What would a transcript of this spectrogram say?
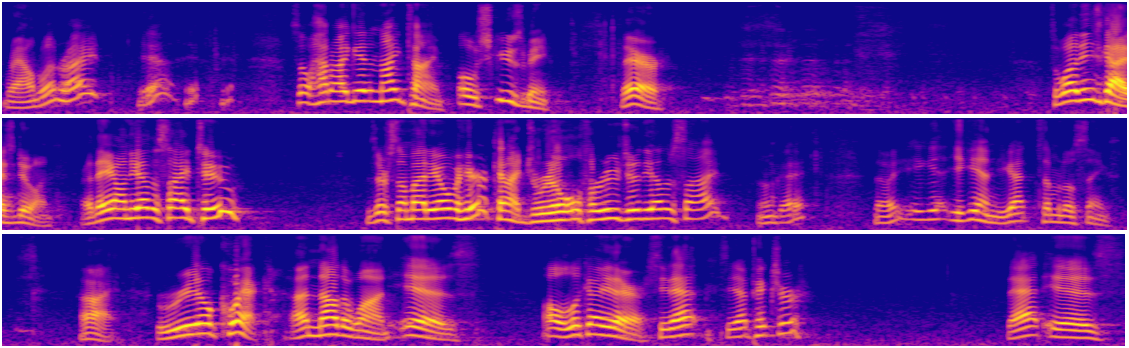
round one, right? Yeah, yeah, yeah. So how do I get it nighttime? Oh, excuse me. There. so what are these guys doing? Are they on the other side too? Is there somebody over here? Can I drill through to the other side? Okay. So again, you got some of those things. All right. Real quick, another one is, oh, look out there. See that? See that picture? That is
